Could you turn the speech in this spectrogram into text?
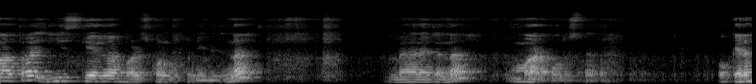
ಮಾತ್ರ ಈ ಸ್ಕೇಲ್ನ ಬಳಸ್ಕೊಂಡ್ಬಿಟ್ಟು ನೀವು ಇದನ್ನು ಮ್ಯಾನೇಜನ್ನು ಮಾಡ್ಬೋದು ಸ್ನೇಹಿತರೆ. ಓಕೆನಾ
